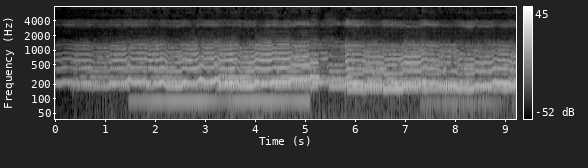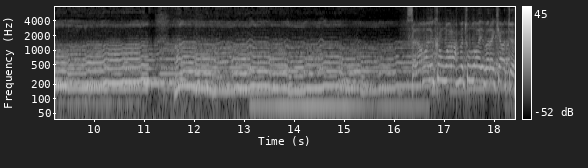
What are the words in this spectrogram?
Oh. Selamünaleyküm ve rahmetullahi berekatüh.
